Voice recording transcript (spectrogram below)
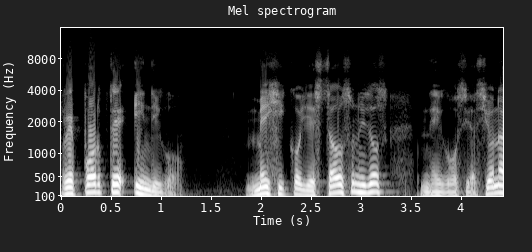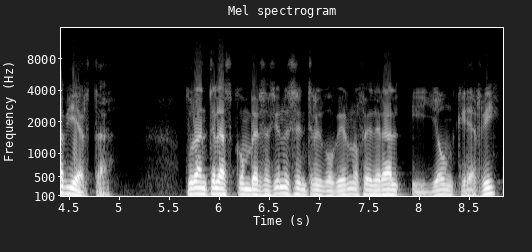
Reporte Índigo. México y Estados Unidos, negociación abierta. Durante las conversaciones entre el gobierno federal y John Kerry,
